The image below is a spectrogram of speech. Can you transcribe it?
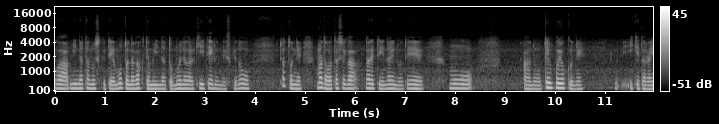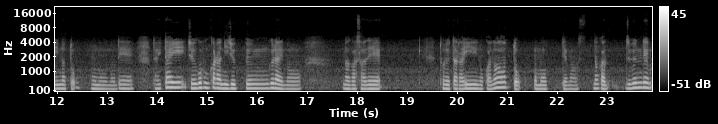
はみんな楽しくて、もっと長くてもいいなと思いながら聞いているんですけど、ちょっとね、まだ私が慣れていないので、もう、あの、テンポよくね、いけたらいいなと思うので、だいたい15分から20分ぐらいの長さで撮れたらいいのかなと思ってます。なんか自分で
